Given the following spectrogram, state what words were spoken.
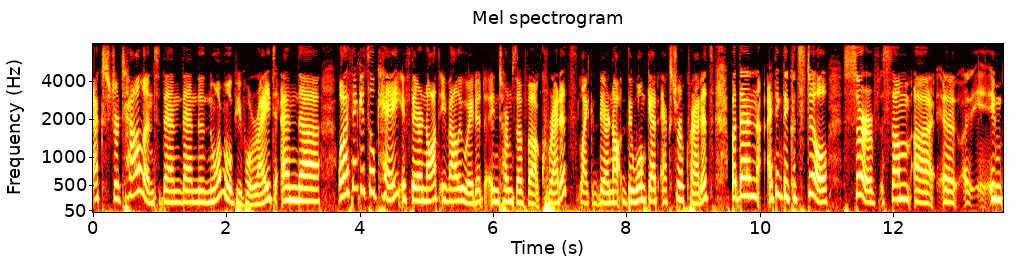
extra talent than than the normal people, right? And uh, well, I think it's okay if they are not evaluated in terms of uh, credits. Like they're not, they won't get extra credits. But then I think they could still serve some uh, uh, im-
